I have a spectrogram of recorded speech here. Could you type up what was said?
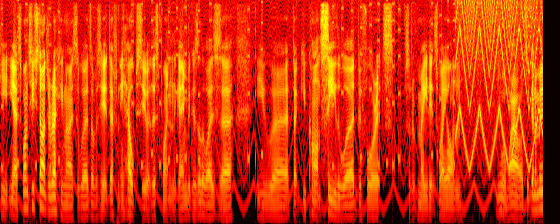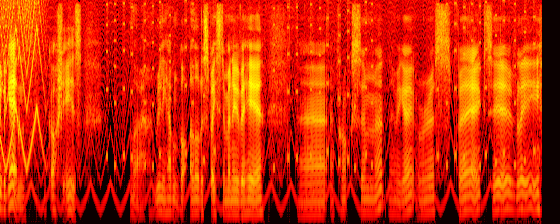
Yes, once you start to recognise the words, obviously it definitely helps you at this point in the game because otherwise uh, you uh, you can't see the word before it's sort of made its way on. Oh wow, is it going to move again? Gosh, it is. Well, I really haven't got a lot of space to maneuver here. Uh, approximate, there we go, respectively.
